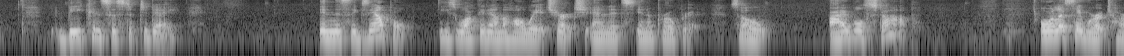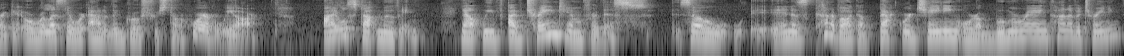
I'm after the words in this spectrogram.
Be consistent today. In this example, he's walking down the hallway at church and it's inappropriate. So I will stop. Or let's say we're at Target, or let's say we're out of the grocery store, wherever we are. I will stop moving. Now we've I've trained him for this, so and it's kind of like a backward chaining or a boomerang kind of a training.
